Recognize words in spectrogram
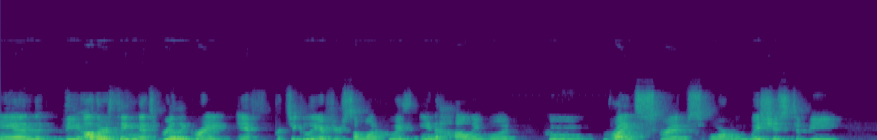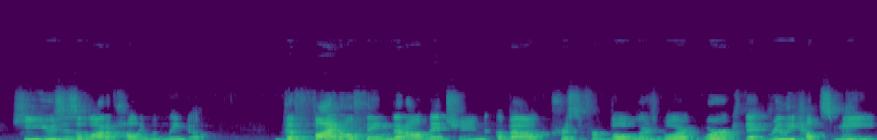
And the other thing that's really great, if particularly if you're someone who is in Hollywood, who writes scripts or who wishes to be, he uses a lot of Hollywood lingo. The final thing that I'll mention about Christopher Vogler's work that really helps me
